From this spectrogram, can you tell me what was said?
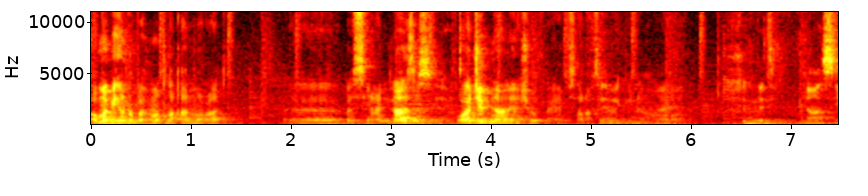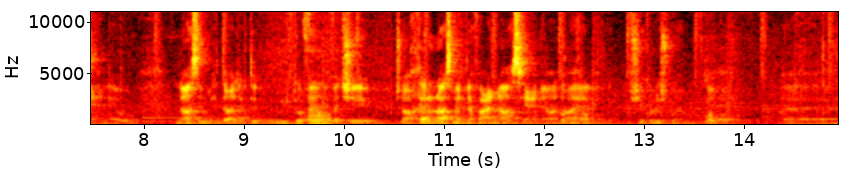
أو ما بيهن ربح مطلقا مرات. أه، بس يعني لازم. واجبنا أنا اشوفه يعني صراحة. زي ما قلنا إيه. خدمة الناس يعني أو الناس المحتاجه بت- متوفر لهم إيه. فد شيء. عشان خير الناس من نفع الناس يعني أنا هاي. شيء كلش مهم. بالضبط. آه،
